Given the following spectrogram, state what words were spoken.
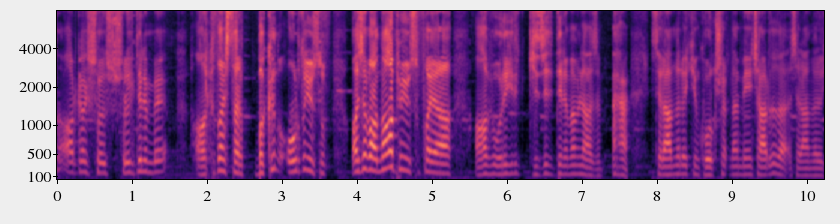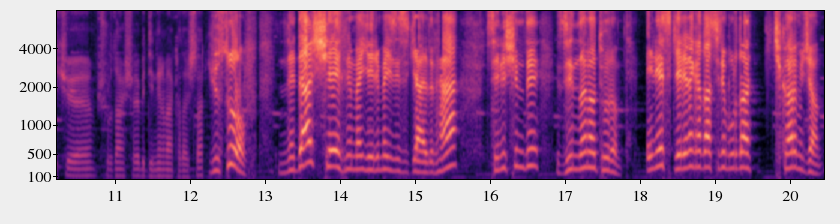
Arkadaşlar şöyle gidelim be. Arkadaşlar bakın orada Yusuf. Acaba ne yapıyor Yusuf'a ya? Abi oraya gidip gizlice denemem lazım. Selamünaleyküm. Korkuş öğretmen beni çağırdı da. Selamünaleyküm. Şuradan şöyle bir dinleyelim arkadaşlar. Yusuf, neden şehrime yerime izinsiz geldin ha? Seni şimdi zindana atıyorum. Enes gelene kadar seni buradan çıkarmayacağım.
